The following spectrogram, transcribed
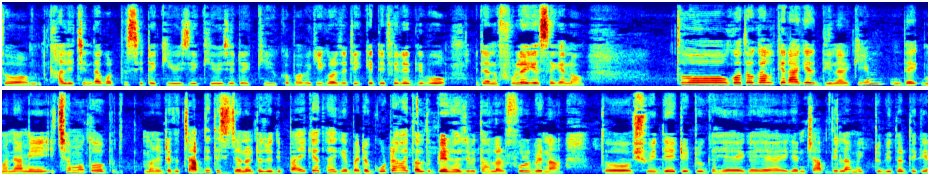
তো খালি চিন্তা করতেছি এটা কি হয়েছে কি হয়েছে, এটা কি ভাবে কি করা যায় কেটে ফেলে দিব, এটা ফুলে গেছে কেন? তো গতকালকের আগের দিন আর কি, দেখ মানে আমি ইচ্ছা মতো মানে এটাকে চাপ দিতেছি যেন এটা যদি পাইকা থাকে বা এটা গোটা হয় তাহলে তো বের হয়ে যাবে, তাহলে আর ফুলবে না। তো সুই দিয়ে একটু একটু গাইয়া গাইয়া এখানে চাপ দিলাম, একটু ভিতর থেকে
